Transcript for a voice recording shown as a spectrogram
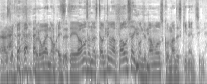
Ah, cierto. pero bueno, este, vamos a nuestra última pausa y continuamos con más de Esquina del Cine.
